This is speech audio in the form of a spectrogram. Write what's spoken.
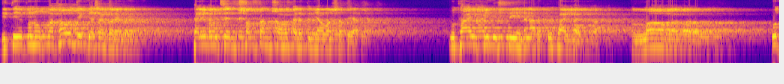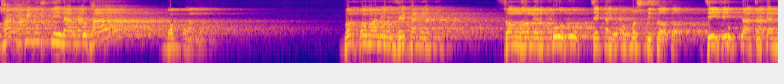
দ্বিতীয় কোনো কথাও জিজ্ঞাসা করে না খালি বলছেন, সন্তান সহকারে তুমি আমার সাথে আসো। কোথায় ফিলিস্তিন আর কোথায় মক্কা? আল্লাহ কোথায় ফিলিস্তিন আর কোথায় মক্কা? বর্তমানে যেখানে জমজমের কূপ যেখানে অবস্থিত, যেই কূপটা যেখানে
